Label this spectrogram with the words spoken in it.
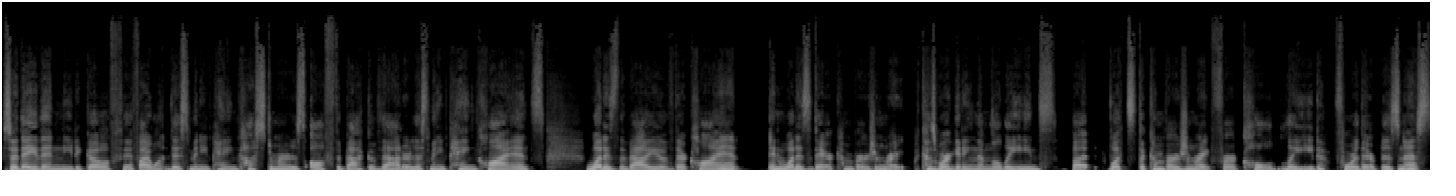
So they then need to go, if, if I want this many paying customers off the back of that or this many paying clients, what is the value of their client? And what is their conversion rate? Because we're getting them the leads, but what's the conversion rate for a cold lead for their business?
